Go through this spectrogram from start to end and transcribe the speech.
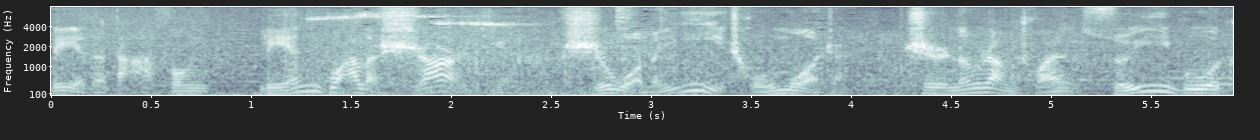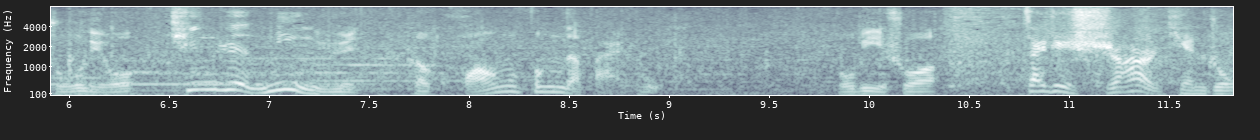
烈的大风连刮了十二天，使我们一筹莫展。只能让船随波逐流，听任命运和狂风的摆布。不必说，在这十二天中，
